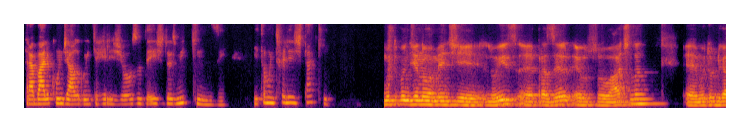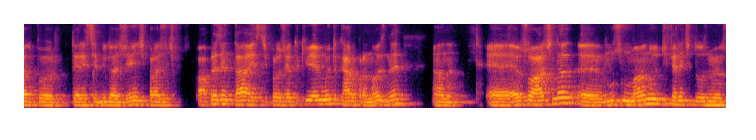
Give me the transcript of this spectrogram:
Trabalho com diálogo interreligioso desde 2015 e estou muito feliz de estar aqui. Muito bom dia novamente, Luiz. É prazer, eu sou Atila. É, muito obrigado por ter recebido a gente para a gente apresentar este projeto que é muito caro para nós, né, Ana? É, eu sou Atila, é, muçulmano, diferente dos meus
